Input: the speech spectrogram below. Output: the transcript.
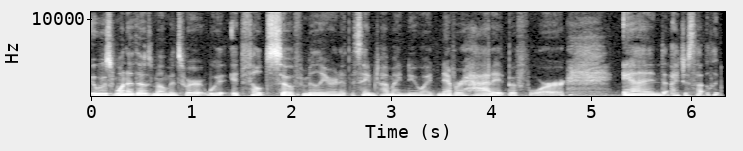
it was one of those moments where it, it felt so familiar, and at the same time, I knew I'd never had it before, and I just thought like,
